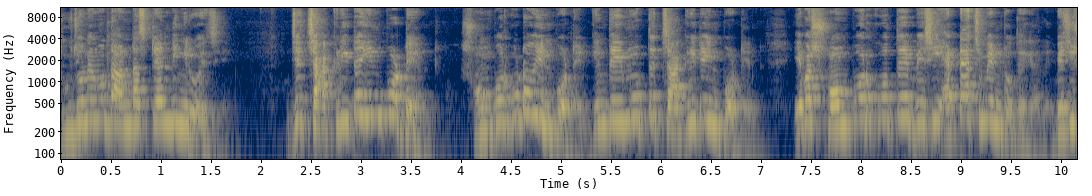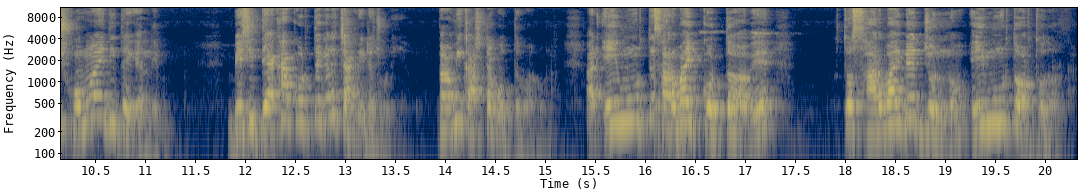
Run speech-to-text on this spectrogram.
দুজনের মধ্যে আন্ডারস্ট্যান্ডিং রয়েছে যে চাকরিটা ইম্পর্টেন্ট সম্পর্কটাও ইম্পর্টেন্ট কিন্তু এই মুহূর্তে চাকরিটা ইম্পর্টেন্ট এবার সম্পর্কতে বেশি অ্যাটাচমেন্ট হতে গেলে, বেশি সময় দিতে গেলে বেশি দেখা করতে গেলে চাকরিটা চলে যাবে বা আমি কাজটা করতে পারব না। আর এই মুহূর্তে সারভাইভ করতে হবে, তো সারভাইভের জন্য এই মুহূর্তে অর্থ দরকার।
